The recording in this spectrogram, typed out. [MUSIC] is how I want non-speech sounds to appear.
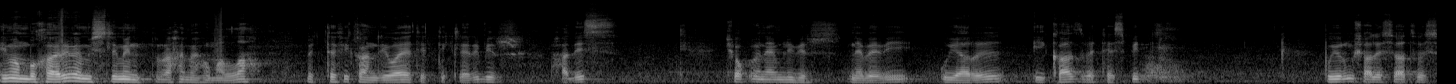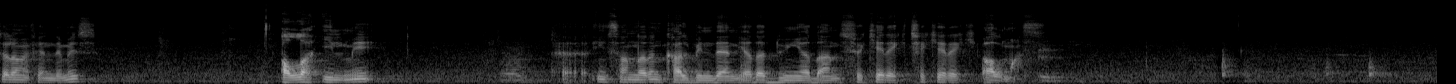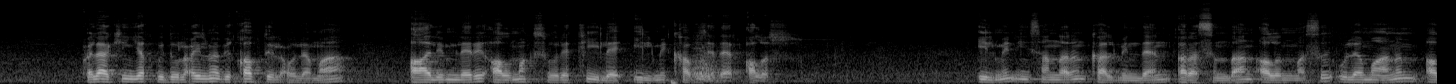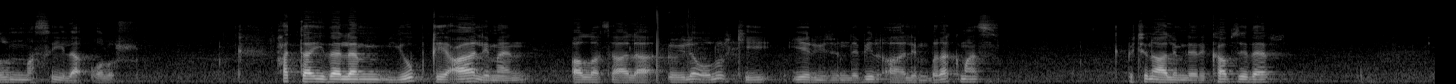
İmam Bukhari ve Müslim'in rahimehumallah müttefikan rivayet ettikleri bir hadis. Çok önemli bir nebevi uyarı, ikaz ve tespit. Buyurmuş aleyhissalatü vesselam Efendimiz, Allah ilmi e, insanların kalbinden ya da dünyadan sökerek, çekerek almaz. Velakin yakbidul ilme bi kabdil ulema alimleri almak suretiyle ilmi kabzeder, alır. İlmin insanların kalbinden, arasından alınması, ulemanın alınmasıyla olur. Hatta izâ lem yubqi alimen Allah Teala öyle olur ki yeryüzünde bir alim bırakmaz. Bütün alimleri kabzeder.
